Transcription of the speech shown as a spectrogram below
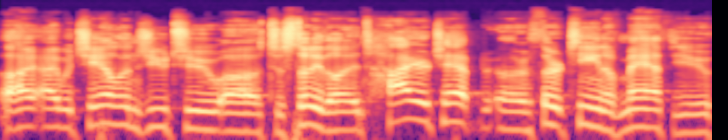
I, I, would challenge you to uh, to study the entire chapter uh, 13 of Matthew.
